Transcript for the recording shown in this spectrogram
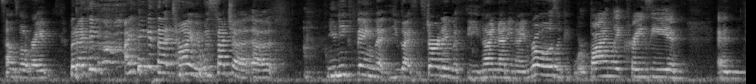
Sounds about right. But I think I think at that time it was such a, a unique thing that you guys had started with the 9.99 rose, and people were buying like crazy, and and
